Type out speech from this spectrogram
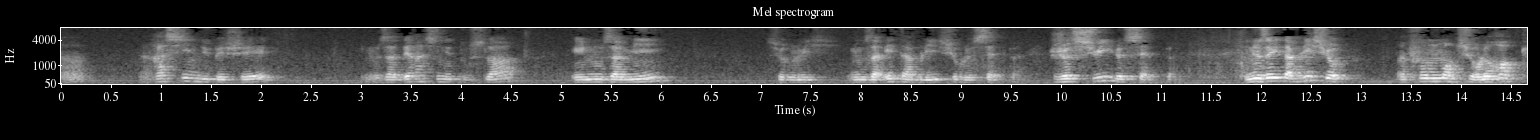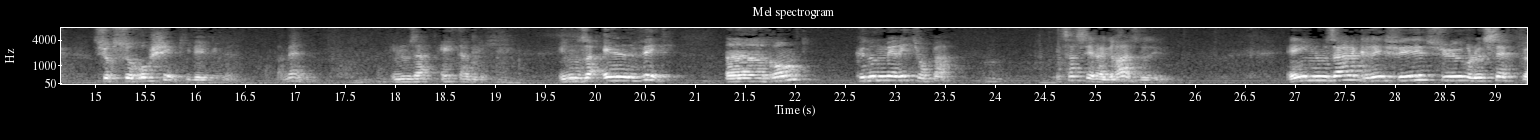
hein, racine du péché. Il nous a déraciné tout cela et il nous a mis sur lui. Il nous a établis sur le cep. Je suis le cep. Il nous a établis sur un fondement, sur le roc, sur ce rocher qu'il est lui-même. Amen. Il nous a établis. Il nous a élevés à un rang que nous ne méritions pas. Et ça, c'est la grâce de Dieu. Et il nous a greffés sur le cep.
